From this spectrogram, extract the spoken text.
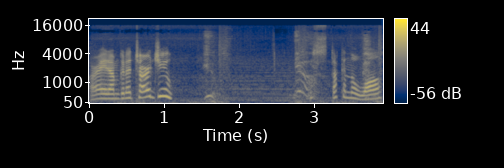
Alright, I'm gonna charge you! You stuck in the wall?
